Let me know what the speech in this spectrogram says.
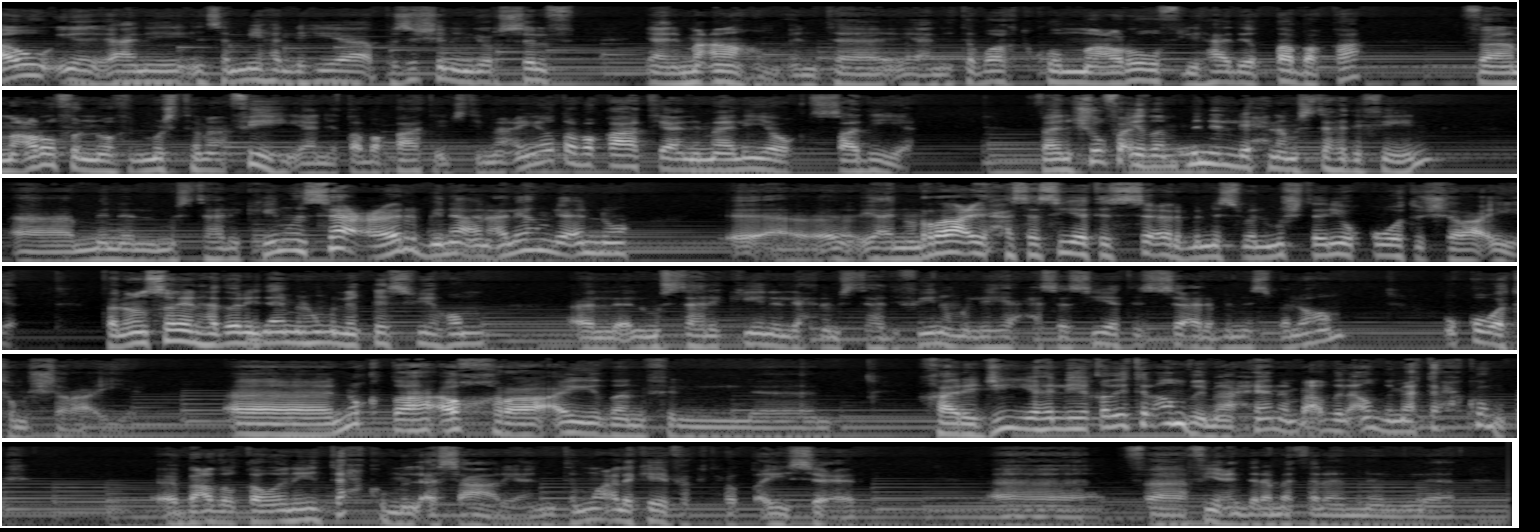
أو يعني نسميها اللي هي positioning yourself يعني معاهم. أنت يعني تبغى تكون معروف لهذه الطبقة فمعروف أنه في المجتمع فيه يعني طبقات اجتماعية وطبقات يعني مالية واقتصادية. فنشوف أيضا من اللي إحنا مستهدفين آه، من المستهلكين ونسعر بناء عليهم لأنه آه، يعني نراعي حساسية السعر بالنسبة للمشتري وقوته الشرائية. فالعنصرين هذول دائما هم اللي نقيس فيهم المستهلكين اللي إحنا مستهدفينهم اللي هي حساسية السعر بالنسبة لهم وقوتهم الشرائية. آه نقطة أخرى أيضا في الخارجيه اللي هي قضية الأنظمة، أحيانا بعض الأنظمة تحكمك. آه بعض القوانين تحكم الأسعار يعني أنت مو على كيفك تحط أي سعر. آه ففي عندنا مثلا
